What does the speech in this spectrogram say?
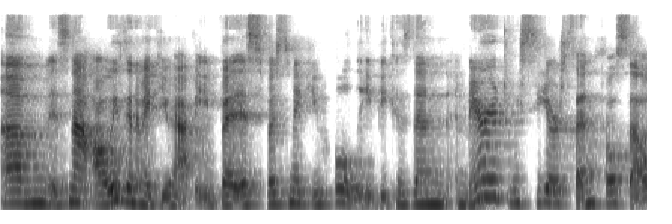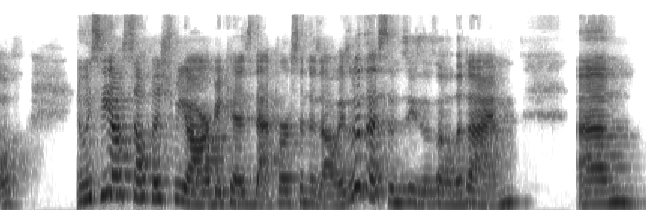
Um, it's not always going to make you happy, but it's supposed to make you holy because then in marriage, we see our sinful self and we see how selfish we are because that person is always with us and sees us all the time. Um,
